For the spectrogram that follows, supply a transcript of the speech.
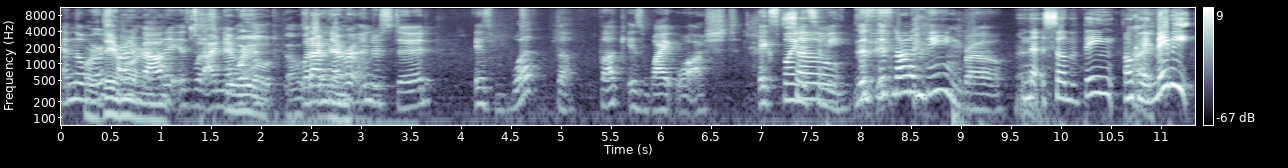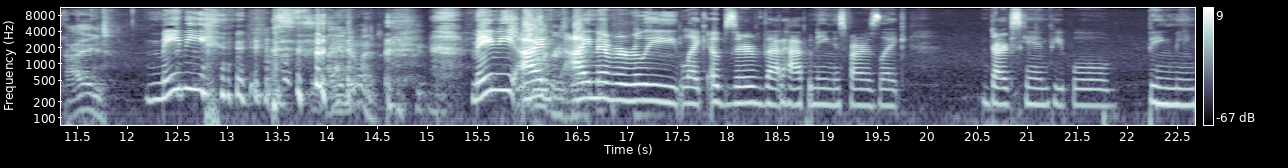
And the worst part more about it is what I never Spoiled. That what I've bad. never understood is what the fuck is whitewashed. Explain it to me. This it's not a thing, bro. no, so the thing. Okay, Right. maybe Hi, maybe how you doing? maybe She's I. I never really like observed that happening as far as like dark skinned people being mean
